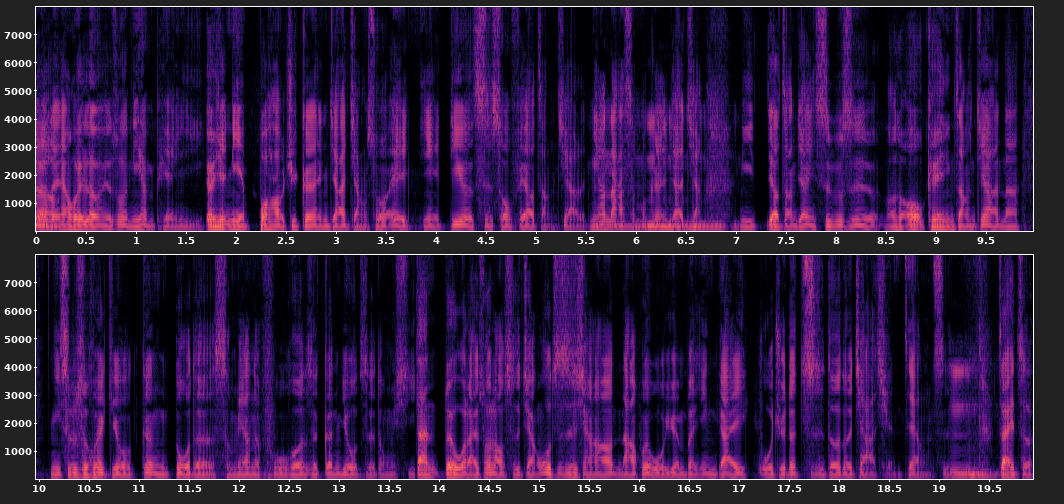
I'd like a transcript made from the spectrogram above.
对，人家会认为说你很便宜，而且你也不好去跟人家讲说，哎，你第二次收费要涨价了，你要拿什么跟人家讲？你要涨价，你是不是？我说 OK，你涨价，那你是不是会给我更多的什么样的服务，或者是更优质的东西？但对我来说，老实讲，我只是想要拿回我原本应该我觉得值得的价钱，这样子。嗯。再者，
